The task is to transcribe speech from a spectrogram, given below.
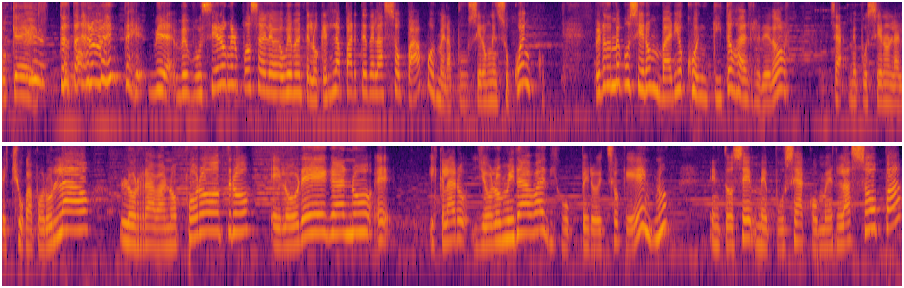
o qué es? Totalmente. Mira, me pusieron el pozole, obviamente lo que es la parte de la sopa, pues me la pusieron en su cuenco. Pero me pusieron varios cuenquitos alrededor. O sea, me pusieron la lechuga por un lado, los rábanos por otro, el orégano. Eh, y claro, yo lo miraba y digo, ¿pero esto qué es, no? Entonces me puse a comer la sopa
